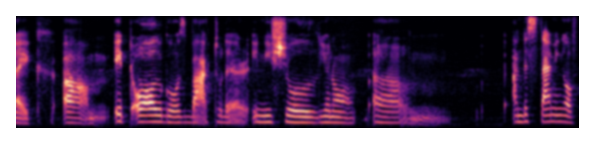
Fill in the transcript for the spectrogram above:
Like um, it all goes back to their initial, you know, um, understanding of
